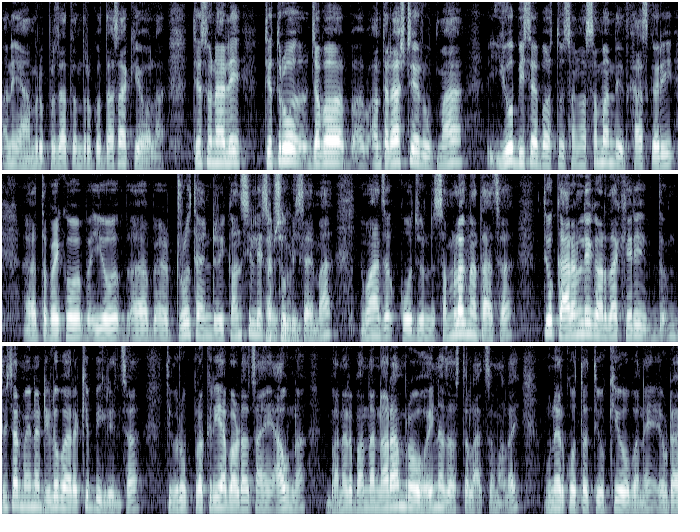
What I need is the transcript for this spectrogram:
अनि हाम्रो प्रजातन्त्रको दशा के होला? त्यस हुनाले त्यत्रो जब अन्तर्राष्ट्रिय रूपमा यो विषयवस्तुसँग सम्बन्धित खास गरी तपाईँको यो ट्रुथ एन्ड रिकन्सिलेसनको विषयमा उहाँको जुन संलग्नता छ त्यो कारणले गर्दाखेरि दुई चार महिना ढिलो भएर के बिग्रिन्छ? तिम्रो प्रक्रियाबाट चाहिँ आऊ न भनेर भन्दा नराम्रो होइन जस्तो लाग्छ मलाई। उनीहरूको त त्यो के हो भने एउटा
